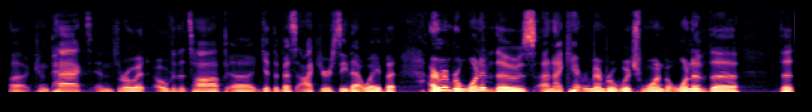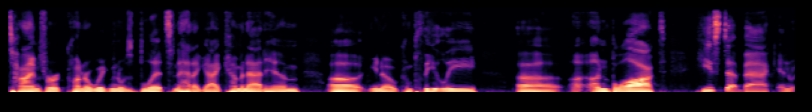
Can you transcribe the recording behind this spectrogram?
uh, compact and throw it over the top, uh, get the best accuracy that way. But I remember one of those, and I can't remember which one, but one of the the times where Conner Weigman was blitzed and had a guy coming at him, uh, you know, completely uh, unblocked. He stepped back and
